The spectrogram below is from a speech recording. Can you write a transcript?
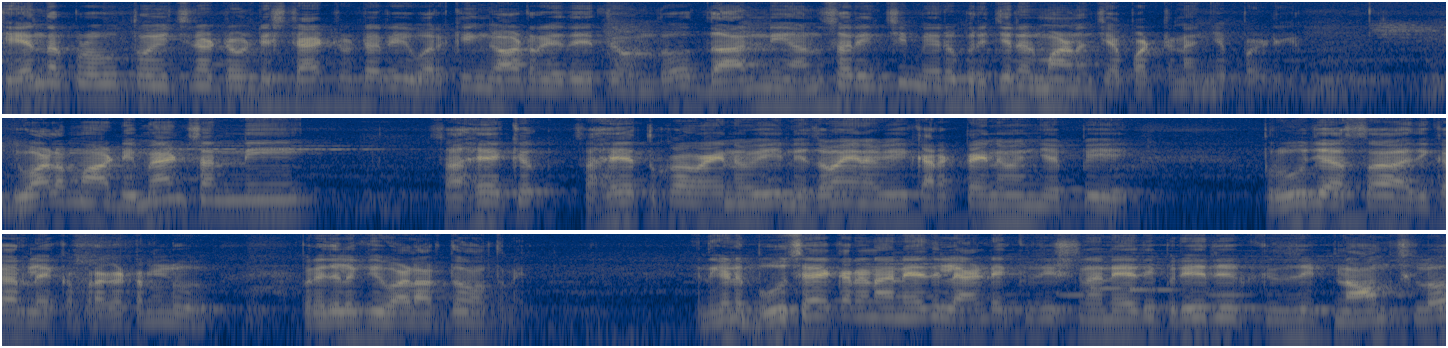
కేంద్ర ప్రభుత్వం ఇచ్చినటువంటి స్టాట్యూటరీ వర్కింగ్ ఆర్డర్ ఏదైతే ఉందో దాన్ని అనుసరించి మీరు బ్రిడ్జ్ నిర్మాణం చేపట్టండి అని చెప్పి అడిగాం. ఇవాళ మా డిమాండ్స్ అన్నీ సహేక సహేతుకమైనవి నిజమైనవి కరెక్ట్ అయినవి అని చెప్పి ప్రూవ్ చేస్తా అధికారుల యొక్క ప్రకటనలు ప్రజలకి ఇవాళ అర్థమవుతున్నాయి. ఎందుకంటే భూసేకరణ అనేది ల్యాండ్ ఎక్విజిషన్ అనేది ప్రీ రిక్విజిట్ నామ్స్లో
